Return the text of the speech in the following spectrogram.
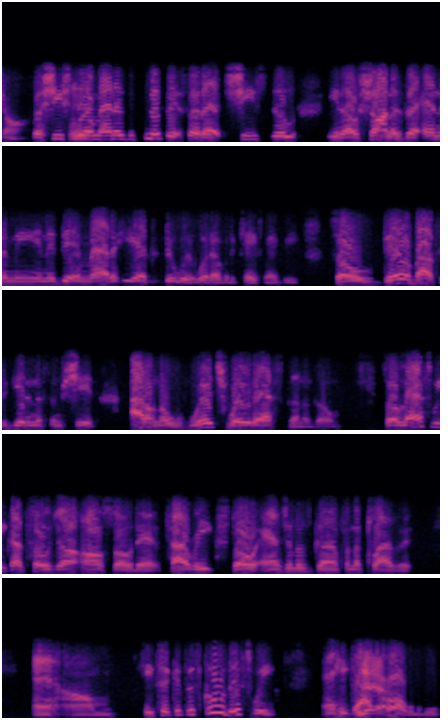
Sean, but she still Mm. managed to flip it so that she still, you know, Sean is the enemy, and it didn't matter. He had to do it, whatever the case may be. So they're about to get into some shit. I don't know which way that's gonna go. So last week I told y'all also that Tariq stole Angela's gun from the closet, and um he took it to school this week, and he got Yeah. caught with it.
